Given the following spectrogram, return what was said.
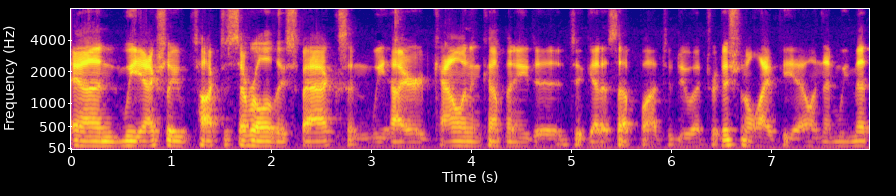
and we actually talked to several other SPACs, and we hired Cowen and Company to to get us up uh, to do a traditional IPO, and then we met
